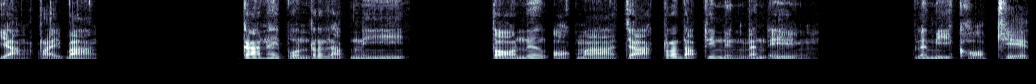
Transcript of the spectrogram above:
อย่างไรบ้าง การให้ผลระดับนี้ ต่อเนื่องออกมาจากระดับที่หนึ่งนั่นเอง และมีขอบเขต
